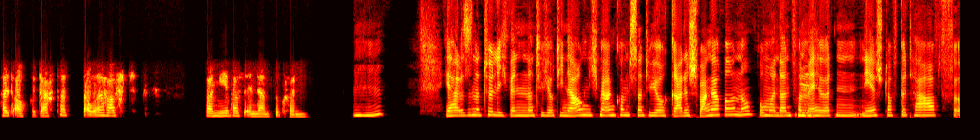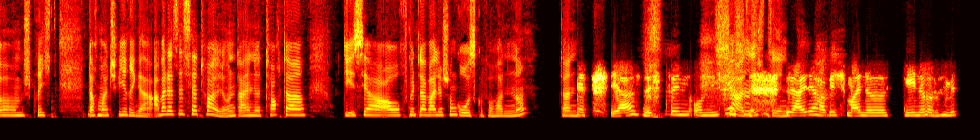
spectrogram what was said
halt auch gedacht hat, dauerhaft bei mir was ändern zu können. Mhm. Ja, das ist natürlich, wenn natürlich auch die Nahrung nicht mehr ankommt, ist natürlich auch gerade Schwangere, ne, wo man dann von mhm. erhöhten Nährstoffbedarf ähm, spricht, nochmal schwieriger. Aber das ist ja toll. Und deine Tochter, die ist ja auch mittlerweile schon groß geworden, ne? Dann. Ja, 16 und ja, 16. leider habe ich meine Gene mit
